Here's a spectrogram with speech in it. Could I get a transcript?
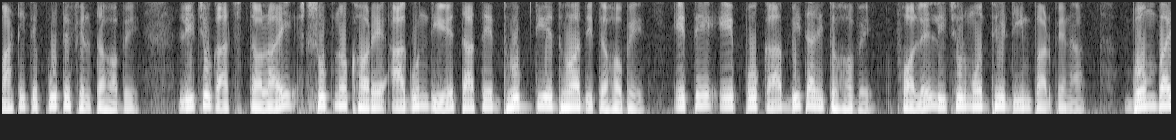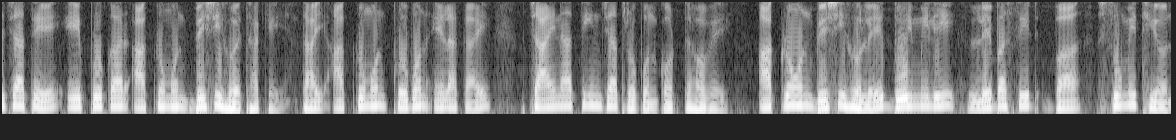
মাটিতে পুঁতে ফেলতে হবে। লিচু গাছতলায় শুকনো খড়ে আগুন দিয়ে তাতে ধূপ দিয়ে ধোয়া দিতে হবে। এতে এ পোকা বিতাড়িত হবে, ফলে লিচুর মধ্যে ডিম পারবে না। বোম্বাই জাতে এ প্রকার আক্রমণ বেশি হয়ে থাকে, তাই আক্রমণ প্রবণ এলাকায় চায়না তিন জাত রোপণ করতে হবে। আক্রমণ বেশি হলে দুই মিলি লেবাসিড বা সুমিথিয়ন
